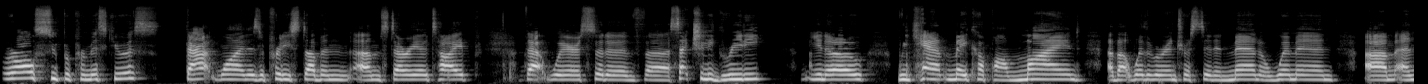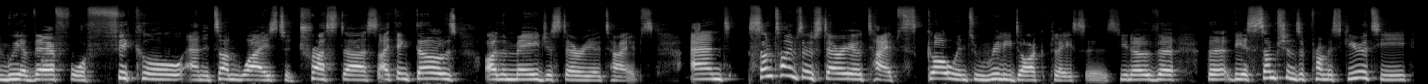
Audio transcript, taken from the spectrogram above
We're all super promiscuous. That one is a pretty stubborn um, stereotype that we're sort of uh, sexually greedy. You know, we can't make up our mind about whether we're interested in men or women, um, and we are therefore fickle and it's unwise to trust us. I think those are the major stereotypes. And sometimes those stereotypes go into really dark places. You know, the, the, the assumptions of promiscuity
